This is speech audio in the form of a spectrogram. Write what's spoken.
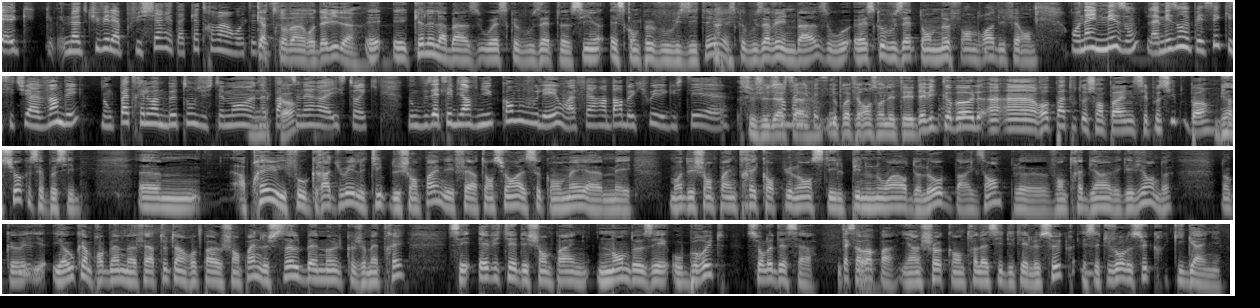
notre cuvée la plus chère est à 80 euros. TTC. 80 euros. David? Et, et quelle est la base? Où est-ce que vous êtes si, Est-ce qu'on peut vous visiter? Est-ce que vous avez une base? Ou est-ce que vous êtes dans neuf endroits différents? On a une maison, la maison EPC, qui est située à Vendée, donc pas très loin de Beton, justement, euh, notre partenaire euh, historique. Donc vous êtes les bienvenus quand vous voulez. On va faire un barbecue et déguster. euh, Ce jeu EPC. de préférence en été. David Cobol, un, un repas tout au champagne, c'est possible ou pas? Bien sûr que c'est possible. Euh, après, il faut graduer le type de champagne et faire attention à ce qu'on met. euh, mais moi, des champagnes très corpulents, style Pinot Noir de l'Aube, par exemple, euh, vont très bien avec des viandes. Donc, il n'y a aucun problème à faire tout un repas au champagne. Le seul bémol que je mettrais, c'est éviter des champagnes non dosés au brut sur le dessert. Ça va pas. Il y a un choc entre l'acidité et le sucre, et c'est toujours le sucre qui gagne.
